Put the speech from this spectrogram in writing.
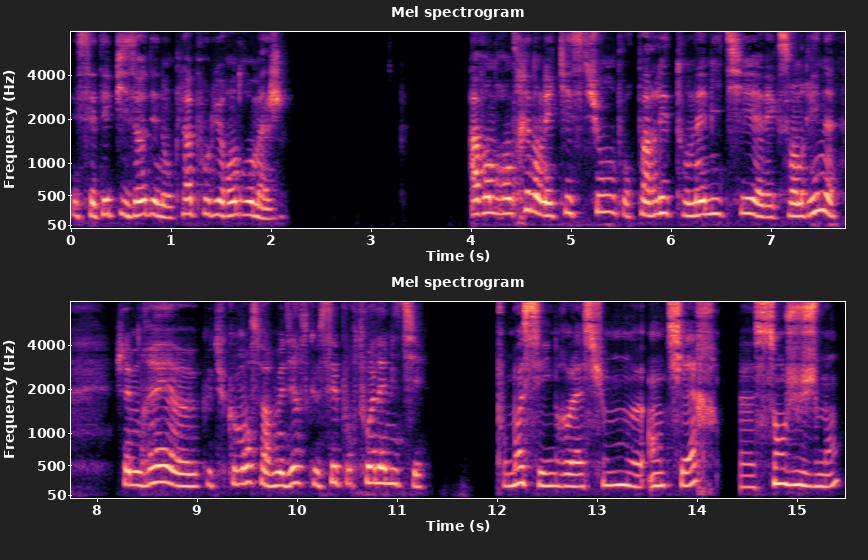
et cet épisode est donc là pour lui rendre hommage. Avant de rentrer dans les questions pour parler de ton amitié avec Sandrine, j'aimerais euh, que tu commences par me dire ce que c'est pour toi l'amitié. Pour moi, c'est une relation euh, entière, euh, sans jugement,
